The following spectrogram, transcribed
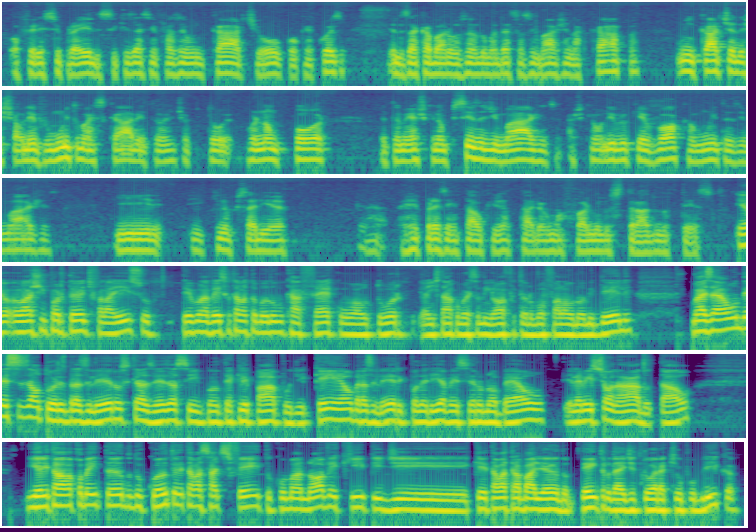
ofereci para eles, se quisessem fazer um encarte ou qualquer coisa, eles acabaram usando uma dessas imagens na capa. O encarte ia deixar o livro muito mais caro, então a gente optou por não pôr. Eu também acho que não precisa de imagens, acho que é um livro que evoca muitas imagens e, e que não precisaria é, representar o que já está de alguma forma ilustrado no texto. Eu, eu, acho importante falar isso. Teve uma vez que eu estava tomando um café com o autor, a gente estava conversando em off, então não vou falar o nome dele, mas é um desses autores brasileiros que às vezes, assim, quando tem aquele papo de quem é o brasileiro que poderia vencer o Nobel, ele é mencionado tal. E ele estava comentando do quanto ele estava satisfeito com uma nova equipe de que ele estava trabalhando dentro da editora que o publica,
